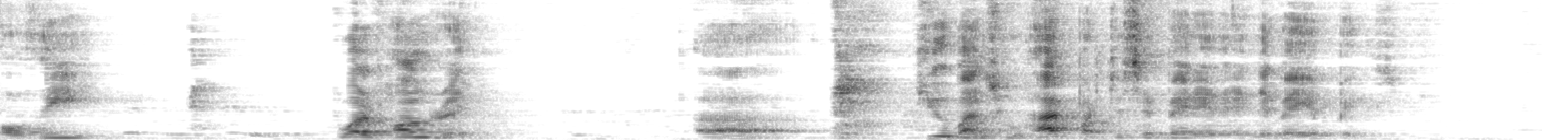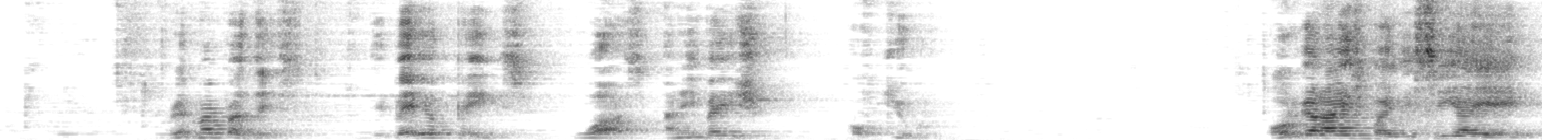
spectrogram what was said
of the 1,200 uh, Cubans who had participated in the Bay of Pigs. Remember this, the Bay of Pigs was an invasion of Cuba. Organized by the CIA,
